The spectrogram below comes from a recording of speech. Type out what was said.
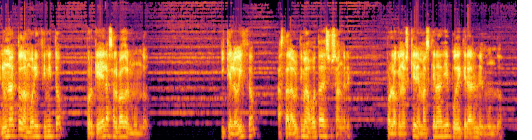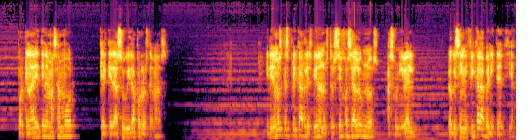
en un acto de amor infinito porque Él ha salvado el mundo, y que lo hizo hasta la última gota de su sangre, por lo que nos quiere más que nadie puede crear en el mundo, porque nadie tiene más amor que el que da su vida por los demás. Y tenemos que explicarles bien a nuestros hijos y alumnos, a su nivel, lo que significa la penitencia,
